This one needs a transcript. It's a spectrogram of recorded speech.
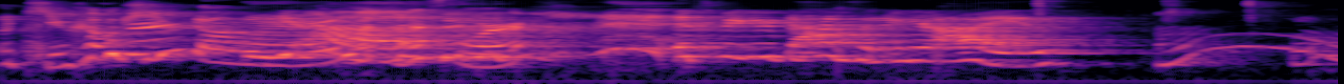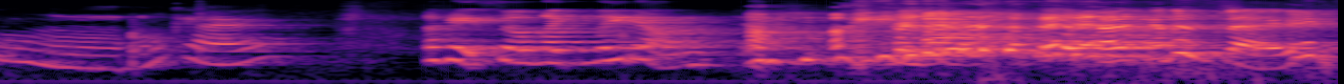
A cucumber? Cucumber. Yeah. What's this for? It's for your bags under your eyes. Oh, okay. Okay, so like lay down. Uh, okay. I was gonna say.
